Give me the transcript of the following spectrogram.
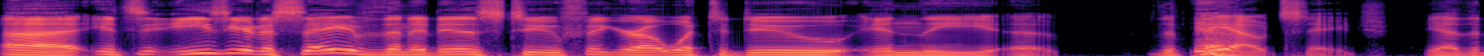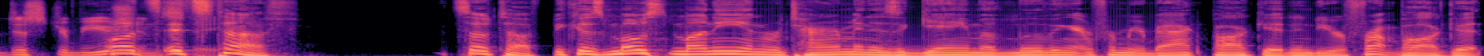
it's easier to save than it is to figure out what to do in the the payout yeah. stage. Yeah, the distribution. Well, it's, it's tough. It's so tough because most money in retirement is a game of moving it from your back pocket into your front pocket,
